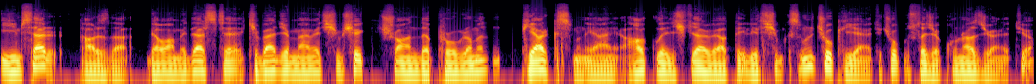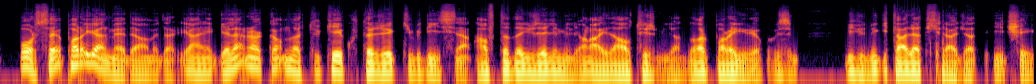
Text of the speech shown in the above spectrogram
iyimser tarzda devam ederse ki bence Mehmet Şimşek şu anda programın PR kısmını yani halkla ilişkiler veyahut da iletişim kısmını çok iyi yönetiyor. Çok ustaca, kurnazca yönetiyor. Borsaya para gelmeye devam eder. Yani gelen rakamlar Türkiye'yi kurtaracak gibi değil Sinan. Haftada 150 milyon, ayda 600 milyon dolar para giriyor. Bu bizim bir günlük ithalat ihracat şey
